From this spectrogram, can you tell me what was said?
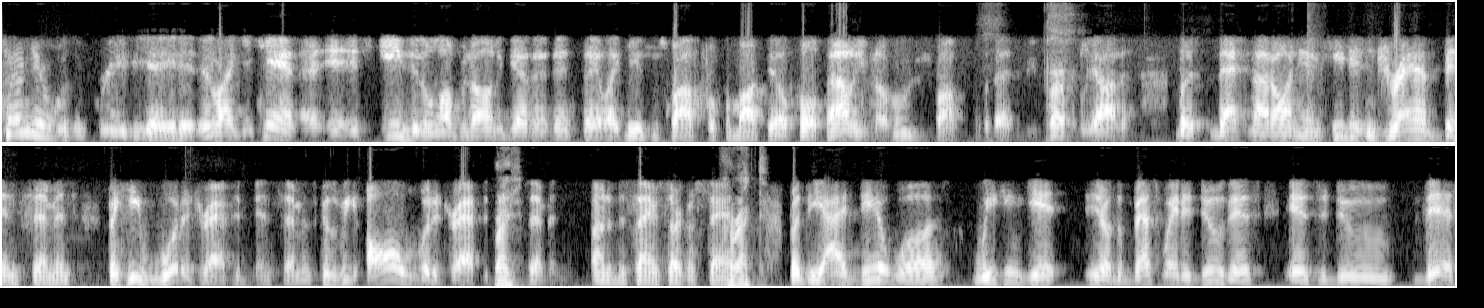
tenure was abbreviated, and like you can't. Uh, it's easy to lump it all together and then say like he's responsible for Markelle Fultz. And I don't even know who's responsible for that, to be perfectly honest. But that's not on him. He didn't draft Ben Simmons, but he would have drafted Ben Simmons because we all would have drafted Right. Ben Simmons under the same circumstance. Correct. But the idea was we can get, you know, the best way to do this is to do this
